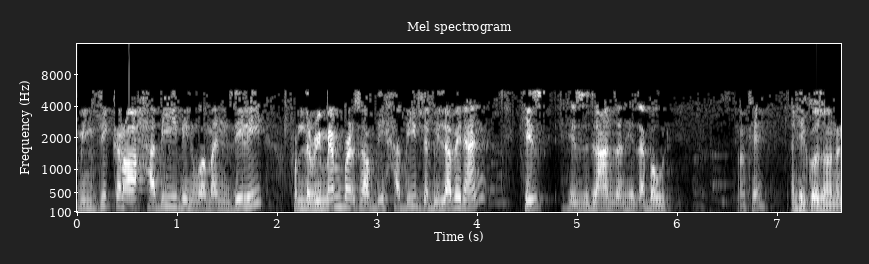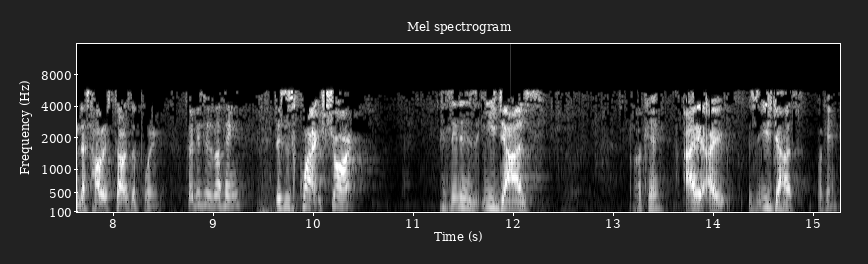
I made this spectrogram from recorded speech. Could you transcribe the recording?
min zikra habibin wa manzili, from the remembrance of the Habib, the beloved and his his lands and his abode. Okay? And he goes on and that's how it starts the poem. So this is nothing, this is quite short. I think this is ijaz. Okay? I, I, it's ijaz. Okay?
